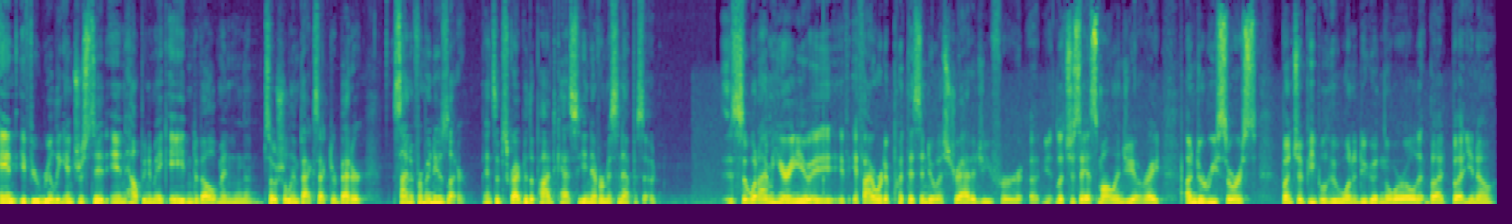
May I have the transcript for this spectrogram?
And if you're really interested in helping to make aid and development in the social impact sector better, sign up for my newsletter and subscribe to the podcast so you never miss an episode. So what I'm hearing you, if, if I were to put this into a strategy for, uh, let's just say a small NGO, right? Under resourced, bunch of people who want to do good in the world, but but you know,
